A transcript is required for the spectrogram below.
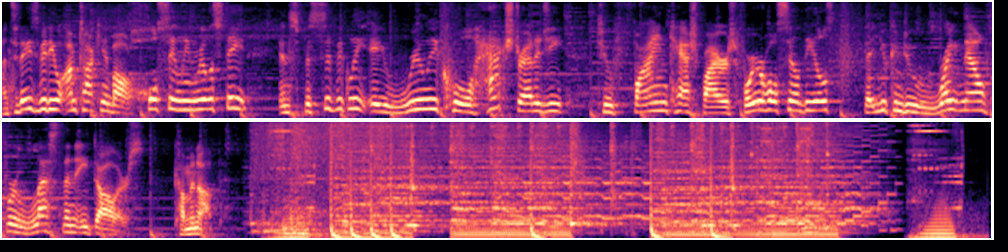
On today's video, I'm talking about wholesaling real estate and specifically a really cool hack strategy to find cash buyers for your wholesale deals that you can do right now for less than $8. Coming up.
